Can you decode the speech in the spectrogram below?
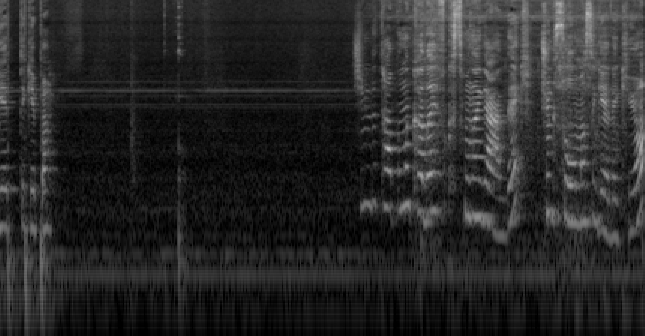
Yetti gibi. Şimdi tatlının kadayıf kısmına geldik. Çünkü soğuması gerekiyor.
